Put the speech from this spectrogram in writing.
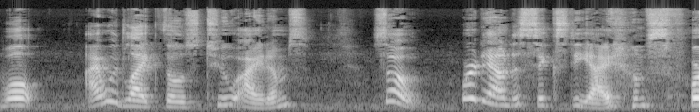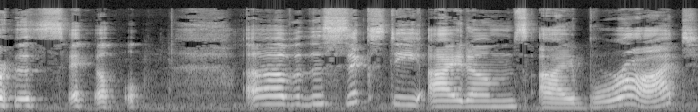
well, I would like those two items. So we're down to 60 items for the sale. Of the 60 items I brought,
